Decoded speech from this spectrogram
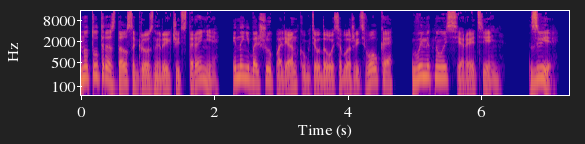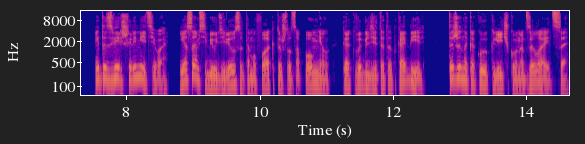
Но тут раздался грозный рык чуть в стороне, и на небольшую полянку, где удалось обложить волка, выметнулась серая тень. Зверь. Это зверь Шереметьева. Я сам себе удивился тому факту, что запомнил, как выглядит этот кабель, даже на какую кличку он отзывается.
